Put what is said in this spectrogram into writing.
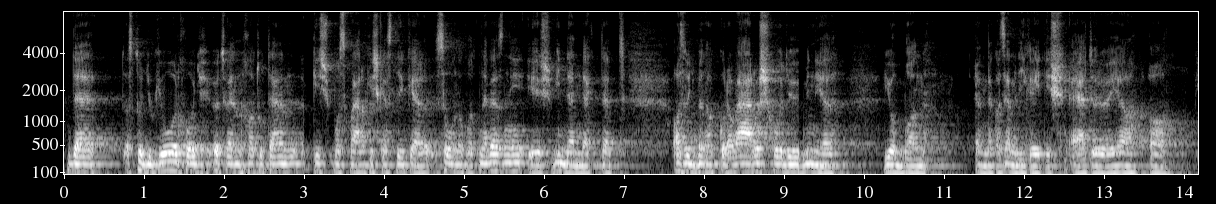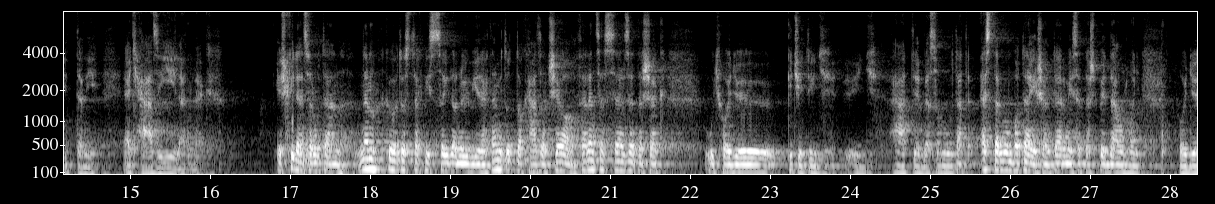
de azt tudjuk jól, hogy 56 után kis Moszkvának is kezdték el szónokot nevezni, és mindennek tett az ügyben akkor a város, hogy minél jobban ennek az emlékeit is eltörölje a itteni egyházi életnek. És 90 után nem költöztek vissza ide a nővérek, nem jutottak házat se a Ferences szerzetesek, úgyhogy kicsit így, így háttérbe szorult. Tehát Esztergomba teljesen természetes például, hogy, hogy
